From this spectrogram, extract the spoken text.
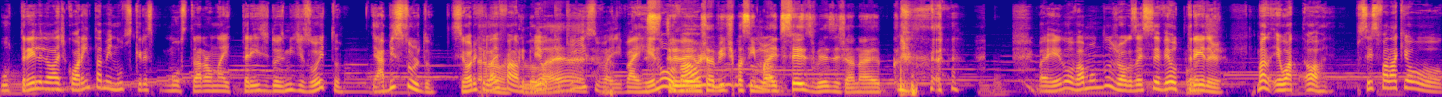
o trailer lá de 40 minutos que eles mostraram na E3 de 2018, é absurdo. Você olha aquilo lá e fala, meu, o lá que, que é- é isso? Vai, vai renovar trailer eu já vi, tipo assim, mais de seis vezes já na época. Vai renovar o mundo dos jogos. Aí você vê o Pode. trailer. Mano, eu, ó, pra vocês falar que eu,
